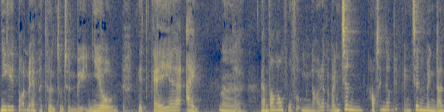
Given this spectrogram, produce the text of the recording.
Như bọn em phải thường thường chuẩn bị nhiều cái, cái ảnh. Ừ làm phong phong phú phụ mình nói là cái bánh trưng học sinh đâu biết bánh trưng mình là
